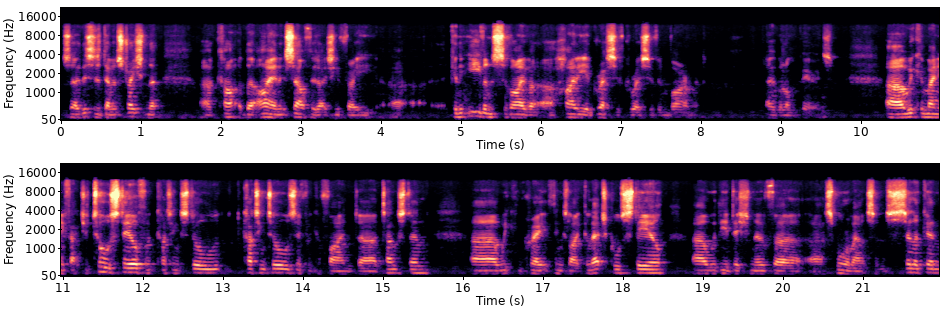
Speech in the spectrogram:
so this is a demonstration that uh, the iron itself is actually very, uh, can even survive a, a, highly aggressive corrosive environment over long periods. Uh, we can manufacture tool steel for cutting, stool, cutting tools if we can find uh, tungsten. Uh, we can create things like electrical steel uh, with the addition of small amounts of silicon,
